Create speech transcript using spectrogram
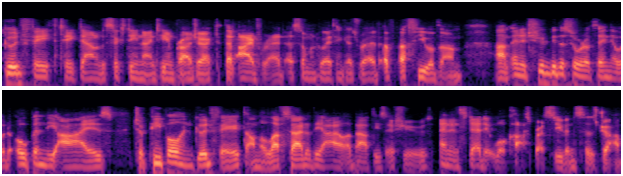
good faith takedown of the 1619 project that I've read as someone who I think has read a, a few of them, um, and it should be the sort of thing that would open the eyes to people in good faith on the left side of the aisle about these issues, and instead it will cost Bret Stephens his job.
